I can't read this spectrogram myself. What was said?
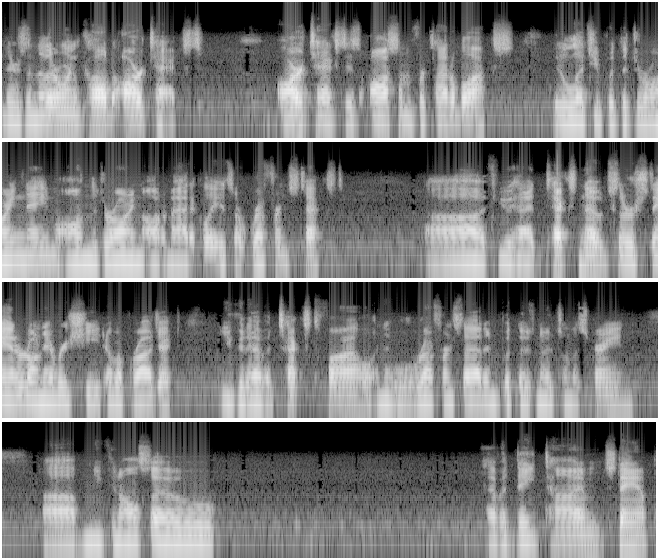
There's another one called R text. R text is awesome for title blocks. It'll let you put the drawing name on the drawing automatically. It's a reference text. Uh, if you had text notes that are standard on every sheet of a project, you could have a text file and it will reference that and put those notes on the screen. Um, you can also have a date time stamp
